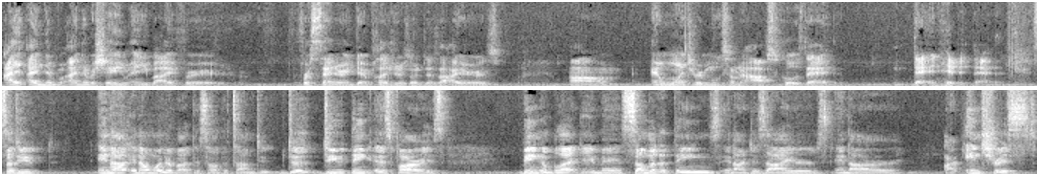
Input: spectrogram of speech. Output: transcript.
I I never I never shame anybody for for centering their pleasures or desires, um, and want to remove some of the obstacles that that inhibit that. So do you, and I and I wonder about this all the time too. Do do you think as far as being a black gay man, some of the things and our desires and our our interests,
